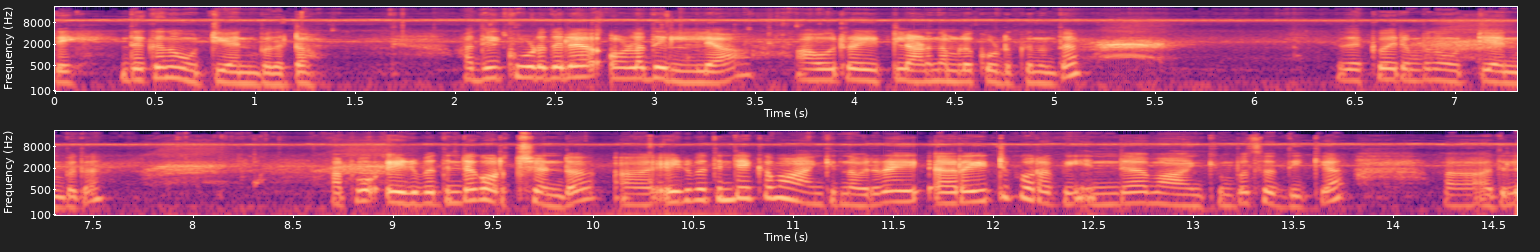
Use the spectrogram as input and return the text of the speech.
ദേ ഇതൊക്കെ നൂറ്റി അൻപത് കേട്ടോ അതിൽ കൂടുതൽ ഉള്ളതില്ല. ആ ഒരു റേറ്റിലാണ് നമ്മൾ കൊടുക്കുന്നത്. ഇതൊക്കെ വരുമ്പോൾ നൂറ്റി അൻപത് അപ്പോൾ എഴുപതിന്റെ കുറച്ചുണ്ട്. എഴുപതിന്റെയൊക്കെ വാങ്ങിക്കുന്നവർ റേറ്റ് കുറവിന്റെ വാങ്ങിക്കുമ്പോൾ ശ്രദ്ധിക്കുക. അതിൽ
